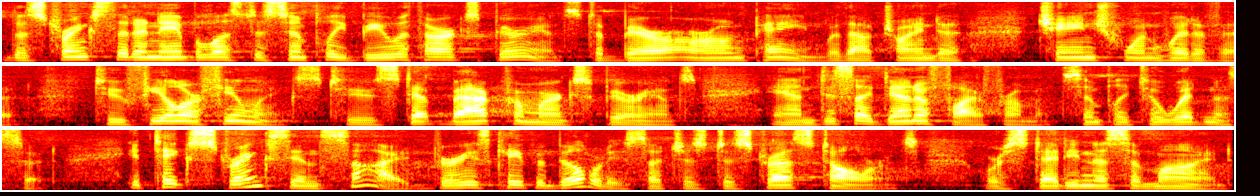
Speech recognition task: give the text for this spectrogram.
the strengths that enable us to simply be with our experience, to bear our own pain without trying to change one whit of it, to feel our feelings, to step back from our experience and disidentify from it, simply to witness it. It takes strengths inside, various capabilities such as distress tolerance or steadiness of mind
